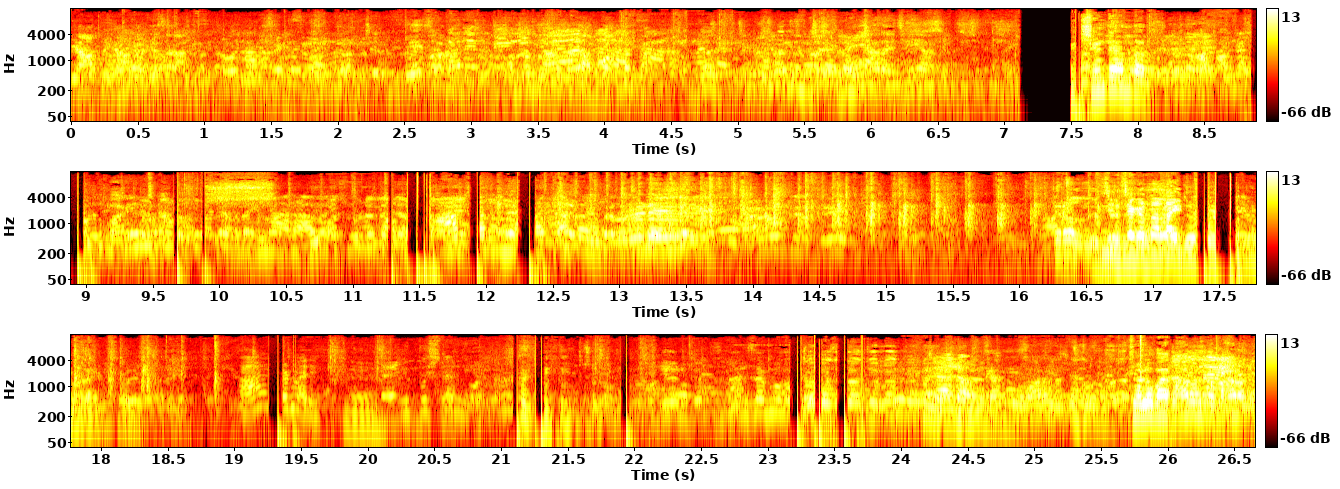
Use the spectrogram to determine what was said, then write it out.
यहाँ पे पर पेशेंट है अंदर। नीचे करना लाइट चलो भाई बाहर बाहर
